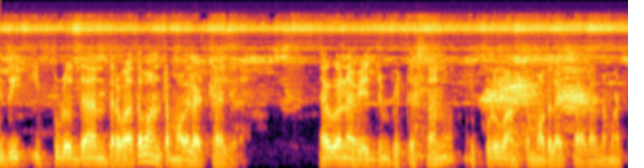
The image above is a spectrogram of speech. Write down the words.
ఇది ఇప్పుడు దాని తర్వాత వంట మొదలెట్టాలి. ఎగో నైవేద్యం పెట్టేస్తాను. ఇప్పుడు వంట మొదలెట్టాడనమాట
